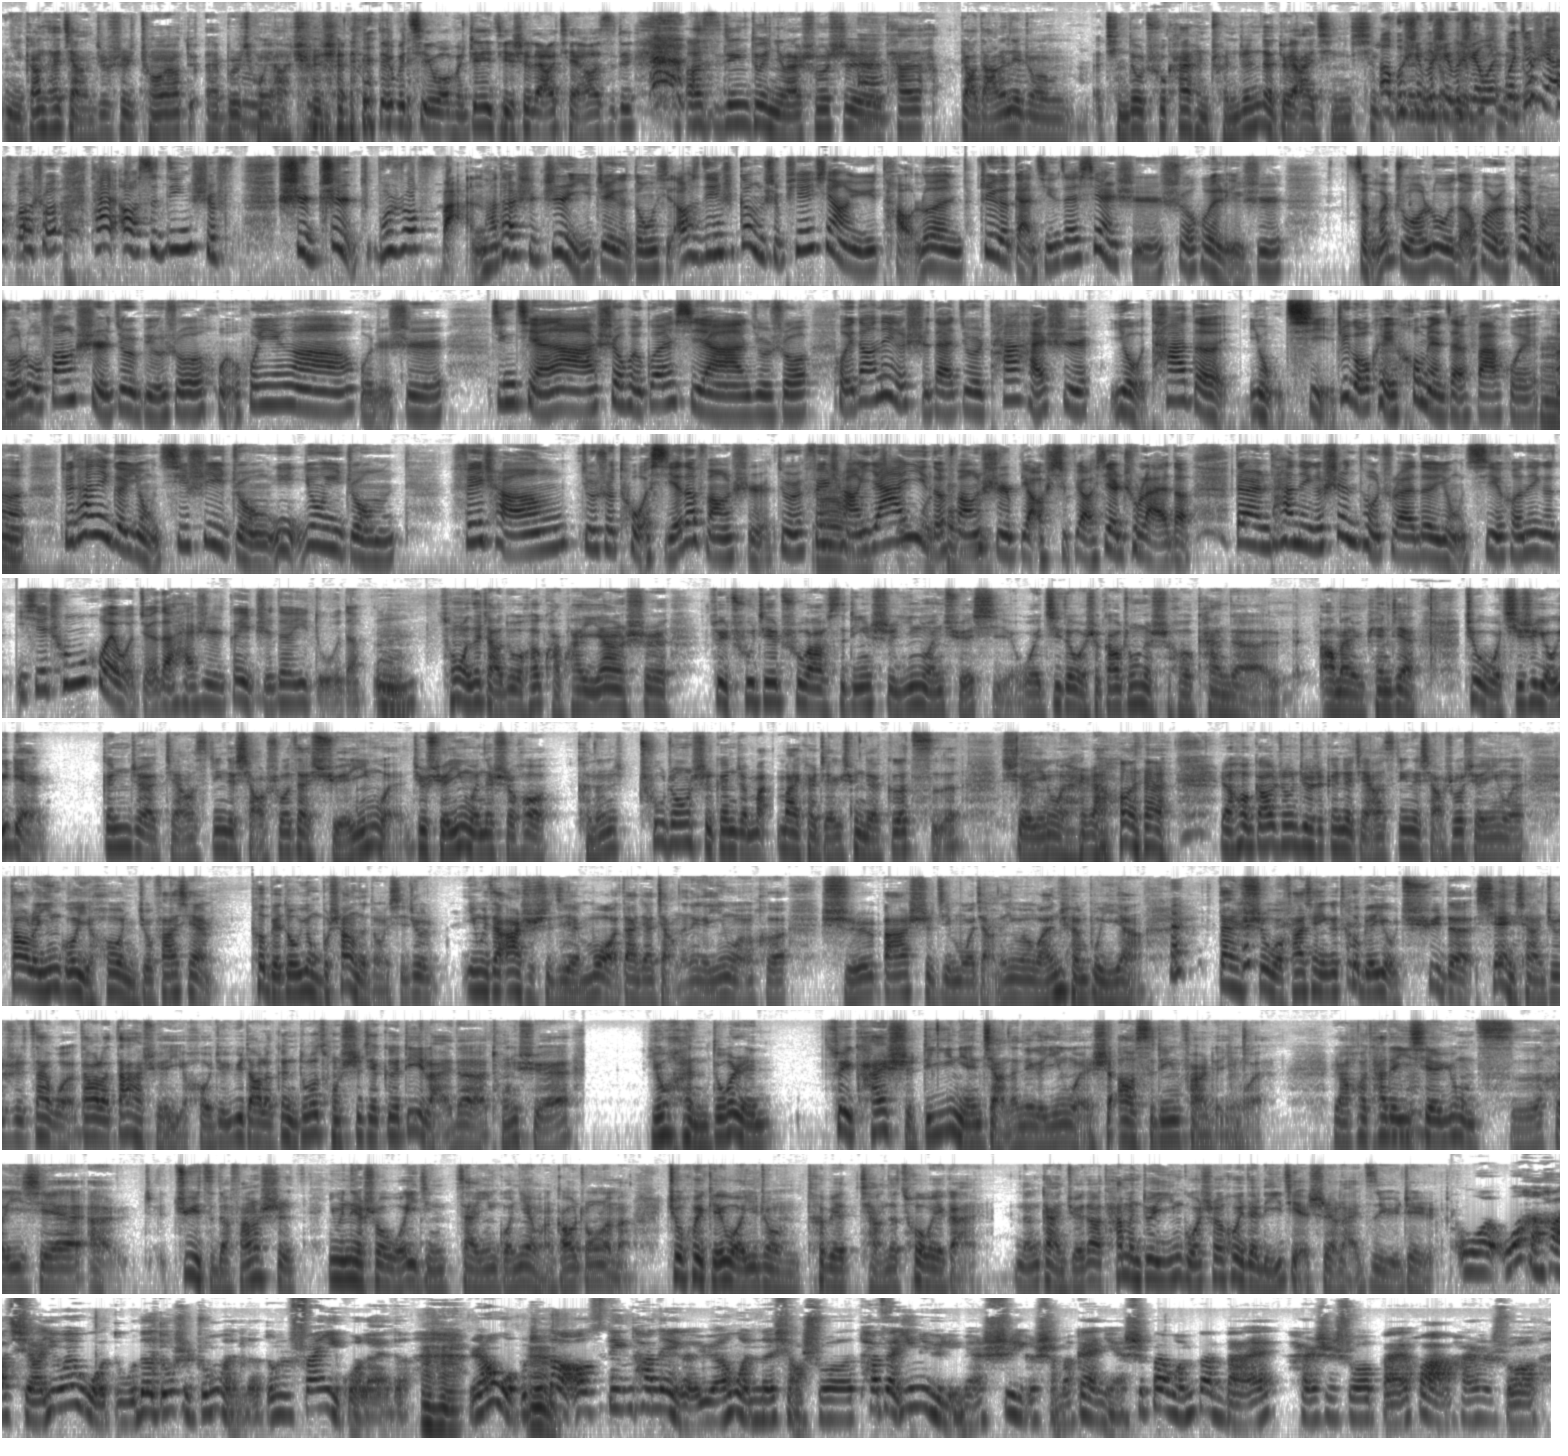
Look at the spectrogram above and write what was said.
你刚才讲就是琼瑶对，哎，不是琼瑶，就是 对不起，我们这一集是聊简奥斯汀。奥斯汀对你来说是嗯他表达了那种情窦初开、很纯真的对爱情性哦，不是不是不是，我我就是要要说，他奥斯汀是是质，不是说反他，他是质疑这个东西。奥斯汀是更是偏向于讨论这个感情在现实社会里是怎么着陆的，或者各种着陆方式，就是比如说婚婚姻啊，或者是金钱啊、社会关系啊，就是说回到那个时代，就是他还是有他的勇气，这个我可以后面再发挥。嗯，就他那个勇气是一种用用一种。非常就是妥协的方式，就是非常压抑的方式表示表现出来的。但是他那个渗透出来的勇气和那个一些聪慧，我觉得还是可以值得一读的。嗯，从我的角度，和垮垮一样，是最初接触奥斯丁是英文学习。我记得我是高中的时候看的《傲慢与偏见》，就我其实有一点。跟着简奥斯汀的小说在学英文，就学英文的时候，可能初中是跟着迈迈克尔杰克逊的歌词学英文，然后呢，然后高中就是跟着简奥斯汀的小说学英文。到了英国以后，你就发现特别多用不上的东西，就因为在二十世纪末大家讲的那个英文和十八世纪末讲的英文完全不一样。但是我发现一个特别有趣的现象，就是在我到了大学以后，就遇到了更多从世界各地来的同学，有很多人。最开始第一年讲的那个英文是奥斯汀范儿的英文，然后他的一些用词和一些呃句子的方式，因为那时候我已经在英国念完高中了嘛，就会给我一种特别强的错位感，能感觉到他们对英国社会的理解是来自于这个。我我很好奇啊，因为我读的都是中文的，都是翻译过来的，嗯，然后我不知道奥斯汀他那个原文的小说，他在英语里面是一个什么概念？是半文半白，还是说白话，还是说？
